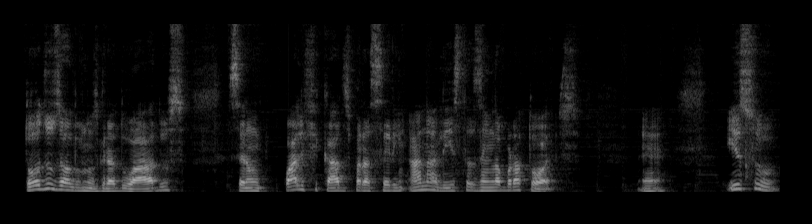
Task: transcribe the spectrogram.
todos os alunos graduados serão qualificados para serem analistas em laboratórios. É, isso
